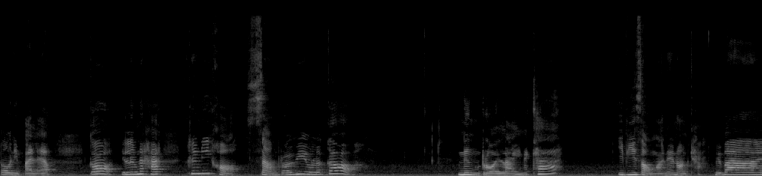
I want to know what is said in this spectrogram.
ก็วันนี้ไปแล้ว ก็อย่าลืมนะคะ คลิปนี้ขอ 300 วิวแล้วก็ 100 ไลค์นะคะ EP 2 มาแน่นอนค่ะ บ๊ายบาย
